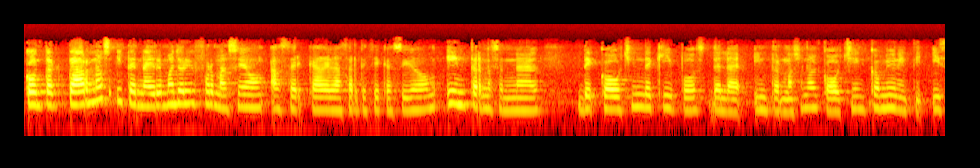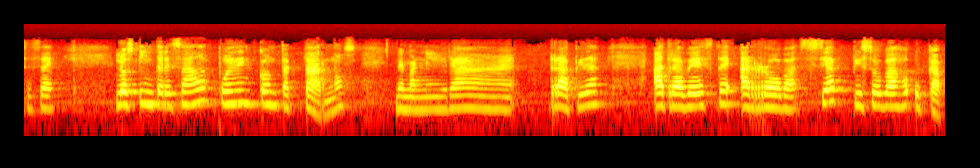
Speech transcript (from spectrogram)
contactarnos y tener mayor información acerca de la certificación internacional de coaching de equipos de la International Coaching Community ICC, los interesados pueden contactarnos de manera rápida a través de arroba CIAP piso bajo UCAP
